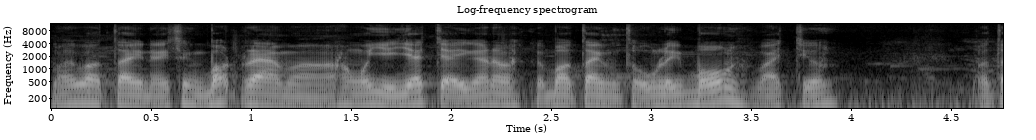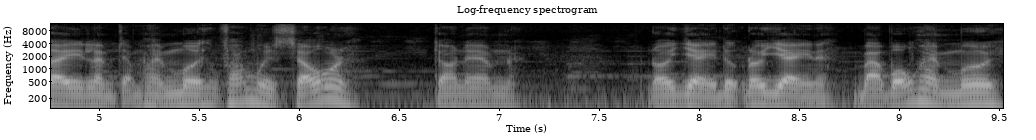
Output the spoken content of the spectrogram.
Mới bao tay này sinh bot ra mà không có gì giá trị cả rồi, cái bao tay thủ lý 4 vài chương bao tay làm chậm 20 phát 16 này cho anh em này đôi giày được đôi giày này 34 20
